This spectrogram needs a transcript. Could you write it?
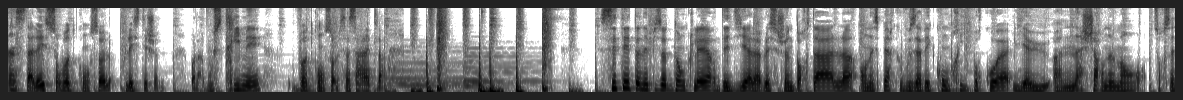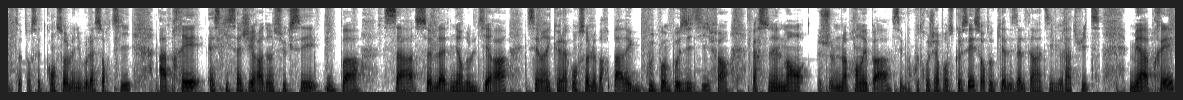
installés sur votre console PlayStation. Voilà, vous streamez votre console, ça s'arrête là. C'était un épisode d'Enclair dédié à la PlayStation Portal. On espère que vous avez compris pourquoi il y a eu un acharnement sur cette, console au niveau de la sortie. Après, est-ce qu'il s'agira d'un succès ou pas? Ça, seul l'avenir nous le dira. C'est vrai que la console ne part pas avec beaucoup de points positifs. Hein. Personnellement, je ne la prendrai pas. C'est beaucoup trop cher pour ce que c'est, surtout qu'il y a des alternatives gratuites. Mais après,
